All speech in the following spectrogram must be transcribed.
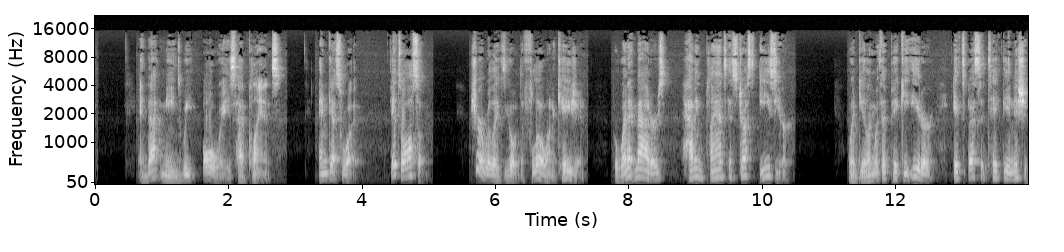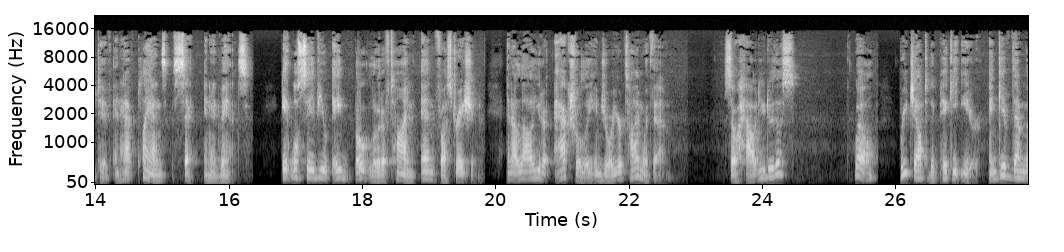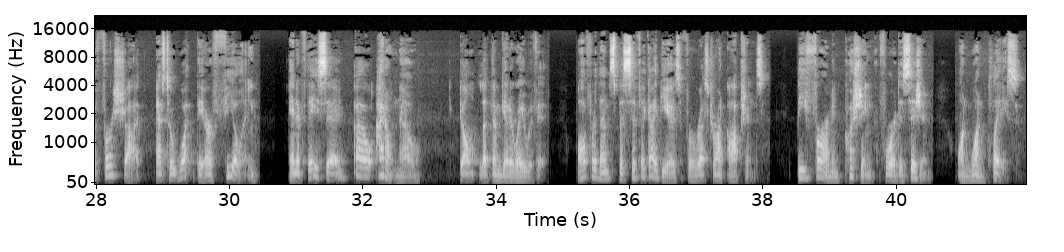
and that means we always have plans. And guess what? It's awesome. Sure, we like to go with the flow on occasion, but when it matters, having plans is just easier. When dealing with a picky eater, it's best to take the initiative and have plans set in advance. It will save you a boatload of time and frustration and allow you to actually enjoy your time with them. So, how do you do this? Well, reach out to the picky eater and give them the first shot as to what they are feeling. And if they say, Oh, I don't know, don't let them get away with it. Offer them specific ideas for restaurant options. Be firm in pushing for a decision on one place.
